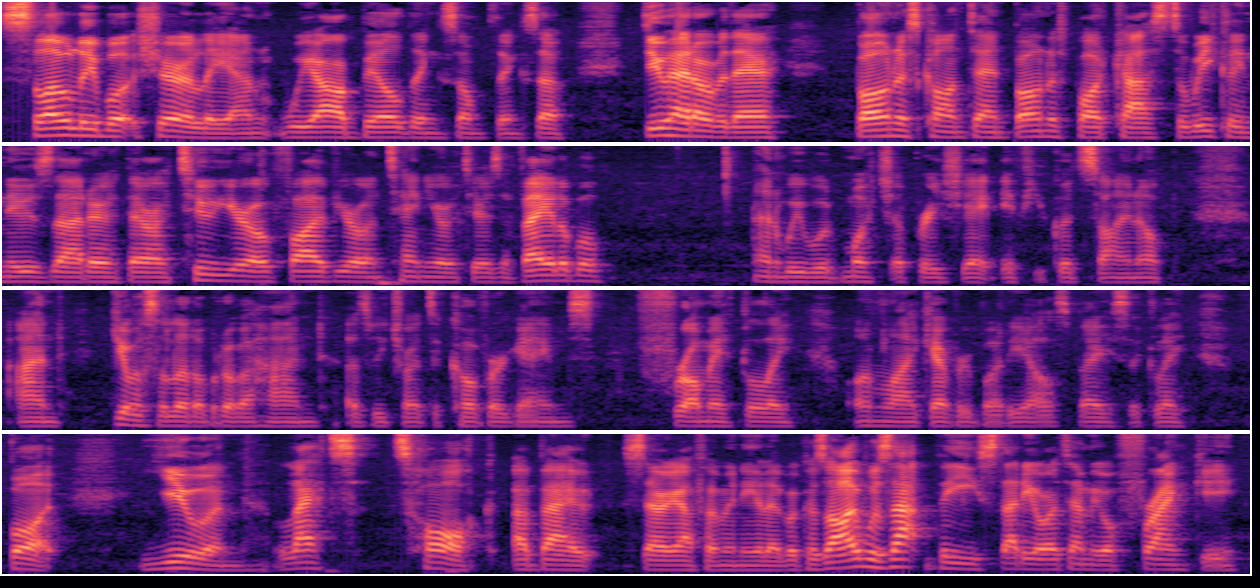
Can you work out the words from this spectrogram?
slowly but surely, and we are building something. So do head over there. Bonus content, bonus podcasts, a weekly newsletter. There are two euro, five euro, and ten euro tiers available, and we would much appreciate if you could sign up and give us a little bit of a hand as we try to cover games from Italy, unlike everybody else, basically. But Ewan, let's talk about Serie A Femminile because I was at the Stadio Artemio Franchi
